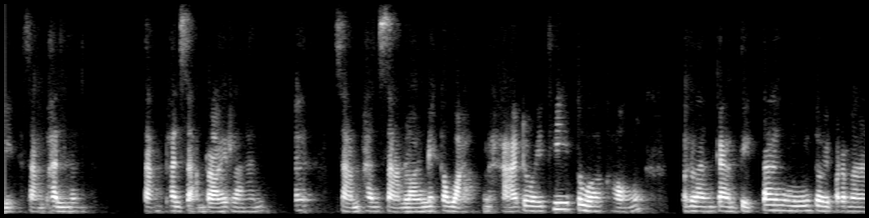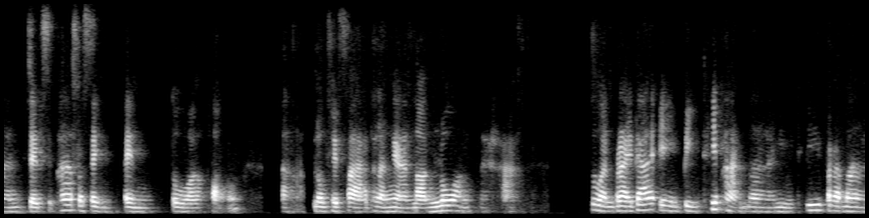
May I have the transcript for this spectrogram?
3,400 3,300 ล้าน 3,300 เมกะวัตต์นะคะ โดยที่ตัวของกำลังการติดตั้งนี้โดยประมาณ 75%เป็นตัวของโรงไฟฟ้าพลังงานร้อนร่วมนะคะ ส่วนรายได้เองปีที่ผ่านมาอยู่ที่ประมาณ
